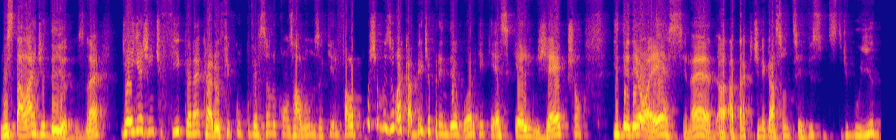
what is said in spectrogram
no instalar de dedos, né? E aí a gente fica, né, cara? Eu fico conversando com os alunos aqui, ele fala, poxa, mas eu acabei de aprender agora o que é SQL Injection e DDoS, né? Ataque de negação de serviço distribuído.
